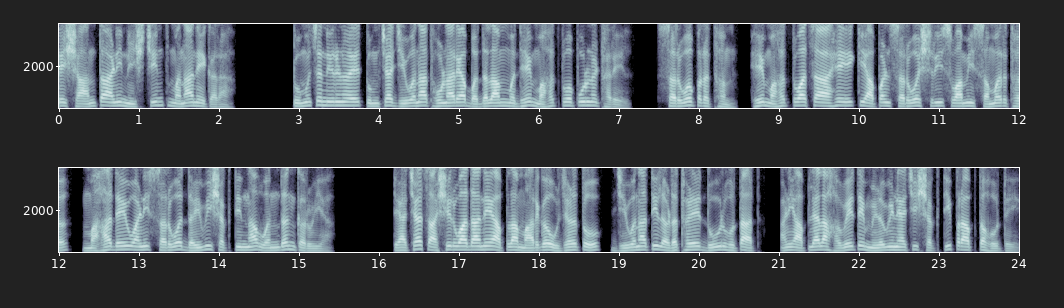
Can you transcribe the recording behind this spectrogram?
ते शांत आणि निश्चिंत मनाने करा. तुमचे निर्णय तुमच्या जीवनात होणाऱ्या बदलांमध्ये महत्त्वपूर्ण ठरेल. सर्वप्रथम हे महत्त्वाचं आहे की आपण सर्व श्री स्वामी समर्थ महादेव आणि सर्व दैवी शक्तींना वंदन करूया. त्याच्याच आशीर्वादाने आपला मार्ग उजळतो जीवनातील अडथळे दूर होतात आणि आपल्याला हवे ते मिळविण्याची शक्ती प्राप्त होते.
